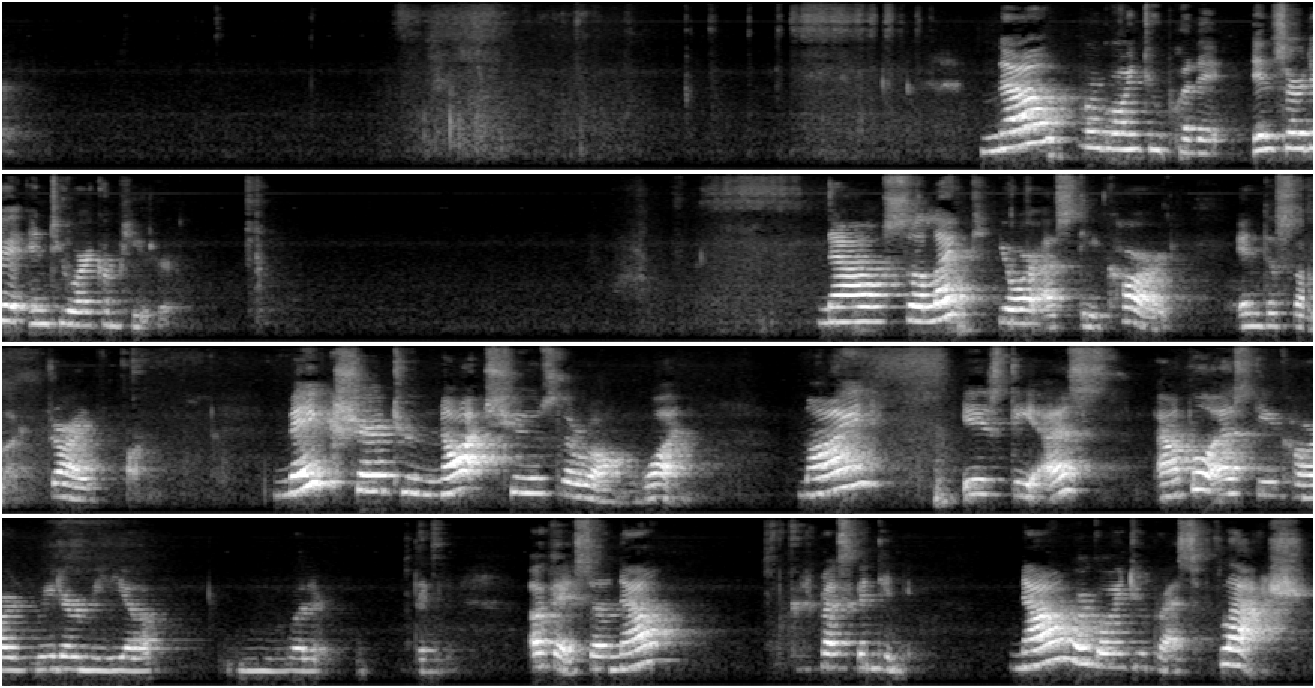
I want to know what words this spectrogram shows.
Now we're going to put it, insert it into our computer. Now select your SD card in the select drive part. Make sure to not choose the wrong one. Mine is the S Apple SD card reader media mm, whatever thing. Okay, so now press continue. Now we're going to press flash.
